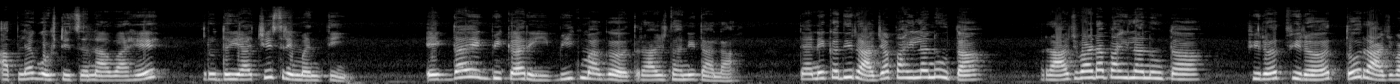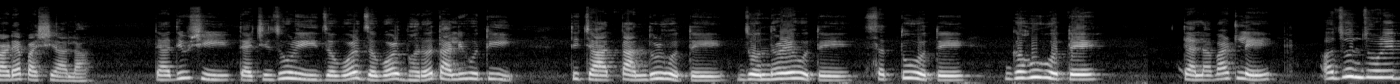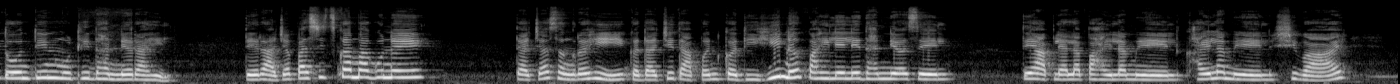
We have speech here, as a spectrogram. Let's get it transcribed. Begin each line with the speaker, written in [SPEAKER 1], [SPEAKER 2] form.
[SPEAKER 1] आपल्या गोष्टीचं नाव आहे हृदयाची श्रीमंती. एकदा एक भिकारी भीक मागत राजधानीत आला. त्याने कधी राजा पाहिला नव्हता राजवाडा पाहिला नव्हता. फिरत फिरत तो राजवाड्यापाशी आला. त्या दिवशी त्याची झोळी जवळजवळ भरत आली होती. तिच्यात तांदूळ होते जोंधळे होते सत्तू होते गहू होते. त्याला वाटले अजून झोळीत दोन तीन मुठी धान्य राहील. ते राजापाशीच का मागू नये? त्याच्या संग्रही कदाचित आपण कधीही न पाहिलेले धान्य असेल. ते आपल्याला पाहायला मिळेल खायला मिळेल. शिवाय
